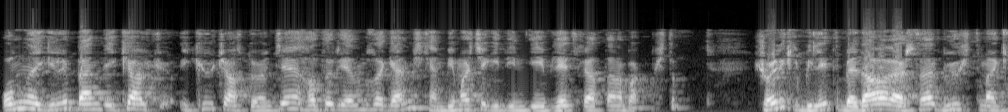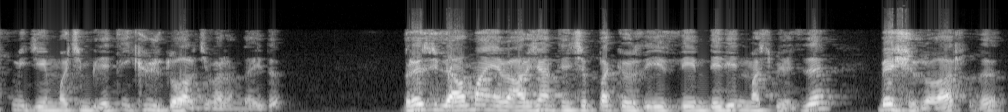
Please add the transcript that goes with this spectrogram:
Onunla ilgili ben de 2-3 hafta önce hazır yanımıza gelmişken bir maça gideyim diye bilet fiyatlarına bakmıştım. Şöyle ki bileti bedava verseler büyük ihtimal gitmeyeceğim maçın bileti 200 dolar civarındaydı. Brezilya, Almanya ve Arjantin çıplak gözle izleyeyim dediğin maç bileti de 500 dolardı.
